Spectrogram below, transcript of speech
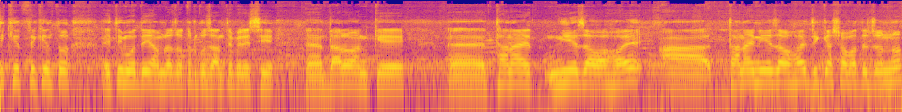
এই ক্ষেত্রে কিন্তু ইতিমধ্যেই আমরা যতটুকু জানতে পেরেছি দারোয়ানকে থানায় নিয়ে যাওয়া হয় থানায় নিয়ে যাওয়া হয় জিজ্ঞাসাবাদের জন্য।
